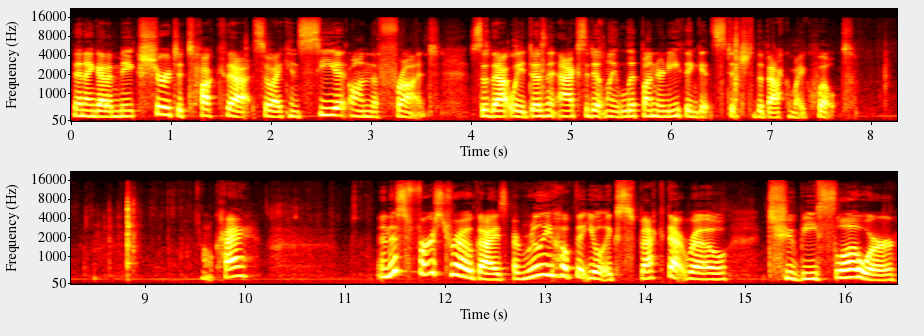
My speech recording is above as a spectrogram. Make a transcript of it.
then I gotta make sure to tuck that so I can see it on the front. So that way it doesn't accidentally lip underneath and get stitched to the back of my quilt. Okay. In this first row, guys, I really hope that you'll expect that row to be slower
